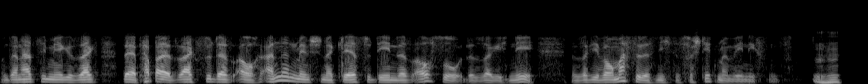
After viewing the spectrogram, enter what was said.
Und dann hat sie mir gesagt, Papa, sagst du das auch anderen Menschen, erklärst du denen das auch so? Da sage ich, nee. Dann sage ich, warum machst du das nicht? Das versteht man wenigstens. Mhm.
